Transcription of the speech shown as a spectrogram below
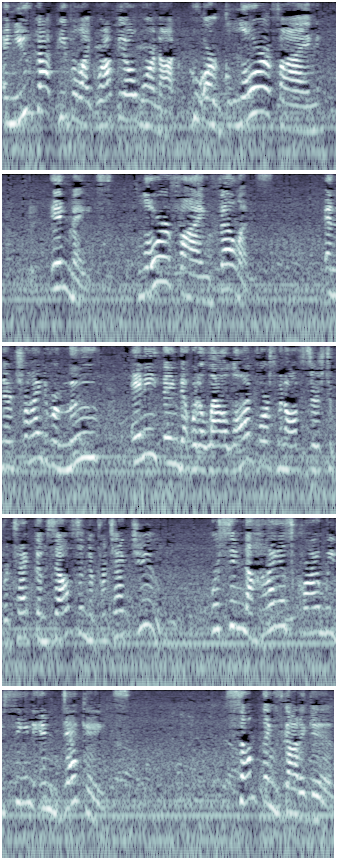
And you've got people like Raphael Warnock who are glorifying inmates, glorifying felons, and they're trying to remove anything that would allow law enforcement officers to protect themselves and to protect you. We're seeing the highest crime we've seen in decades. Something's got to give.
